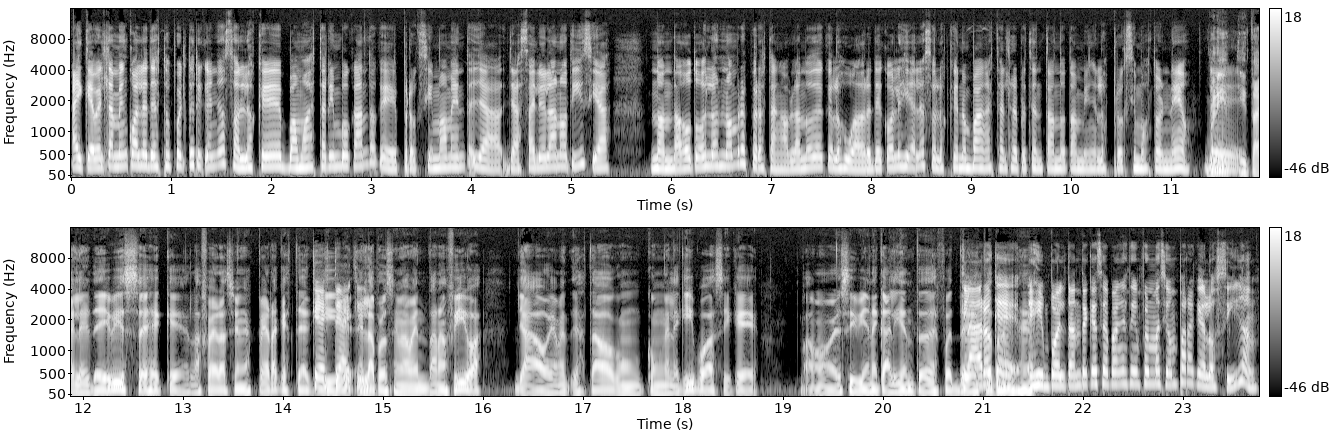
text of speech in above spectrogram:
Hay que ver también cuáles de estos puertorriqueños son los que vamos a estar invocando, que próximamente ya, ya salió la noticia, no han dado todos los nombres, pero están hablando de que los jugadores de colegiales son los que nos van a estar representando también en los próximos torneos. de- Bueno, y, Tyler Davis es el que la federación espera que esté aquí, Que esté aquí. en la próxima ventana FIBA. Ya obviamente ha estado con, con el equipo, así que vamos a ver si viene caliente después de Claro que torneo. es importante que sepan esta información para que lo sigan,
